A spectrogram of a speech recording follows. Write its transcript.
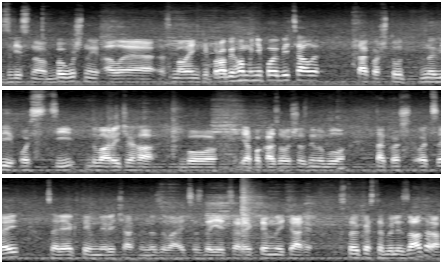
звісно, беушний, але з маленьким пробігом мені пообіцяли. Також тут нові ось ці два речага, бо я показував, що з ними було. Також оцей це реактивний речаг, він називається, здається, реактивної тяги. Стойка стабілізатора.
